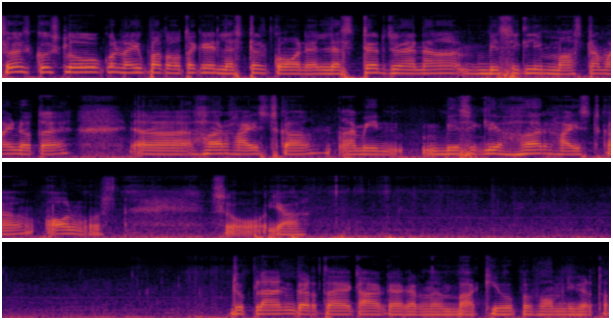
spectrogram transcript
सो so, कुछ लोगों को नहीं पता होता कि लेस्टर कौन है। लेस्टर जो है ना बेसिकली मास्टरमाइंड होता है uh, हर हाइस्ट का। आई मीन बेसिकली हर हाइस्ट का ऑलमोस्ट सो या जो प्लान करता है क्या क्या करना है बाकी वो परफॉर्म नहीं करता।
